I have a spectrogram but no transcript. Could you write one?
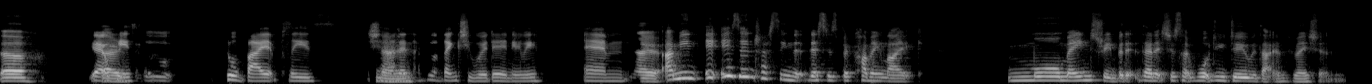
Uh, Yeah, okay, so don't buy it, please, Shannon. I don't think she would anyway. Um, no, I mean, it is interesting that this is becoming like more mainstream, but it, then it's just like, what do you do with that information?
